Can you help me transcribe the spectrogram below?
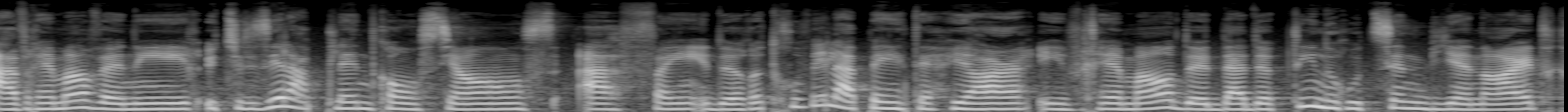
à vraiment venir utiliser la pleine conscience afin de retrouver la paix intérieure et vraiment d'adopter une routine bien-être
